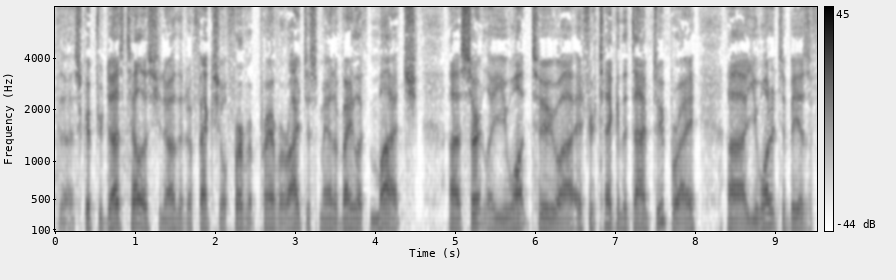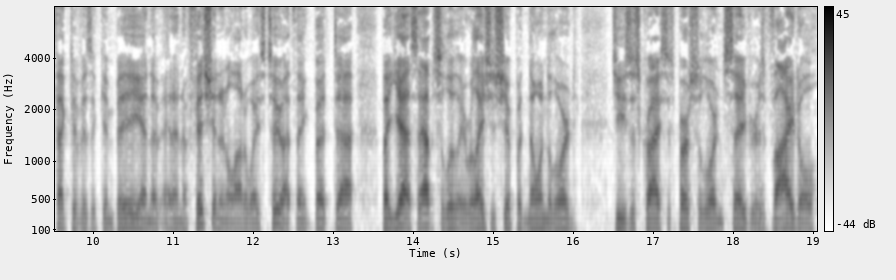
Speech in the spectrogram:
the Scripture does tell us, you know, that effectual, fervent prayer of a righteous man availeth much. Uh, certainly, you want to, uh, if you're taking the time to pray, uh, you want it to be as effective as it can be and, and efficient in a lot of ways too. I think, but uh, but yes, absolutely, a relationship with knowing the Lord Jesus Christ as personal Lord and Savior is vital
